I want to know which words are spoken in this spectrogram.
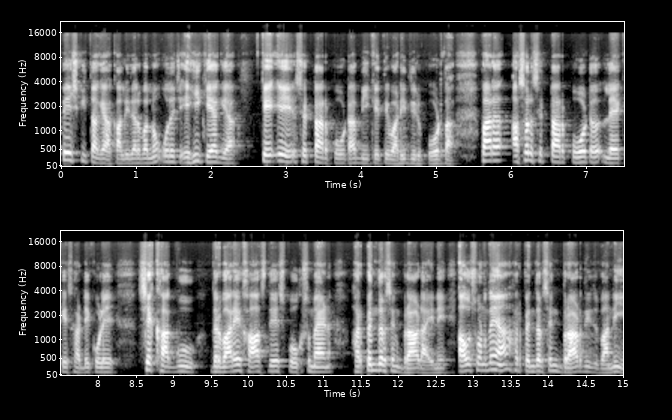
ਪੇਸ਼ ਕੀਤਾ ਗਿਆ ਅਕਾਲੀ ਦਲ ਵੱਲੋਂ, ਉਹਦੇ 'ਚ ਇਹੀ ਕਿਹਾ ਗਿਆ ਕਿ ਇਹ ਸਿੱਟਾ ਰਿਪੋਰਟ ਆ ਬੀਕੇ ਤਿਵਾੜੀ ਦੀ ਰਿਪੋਰਟ ਦਾ। ਪਰ ਅਸਲ ਸਿੱਟਾ ਰਿਪੋਰਟ ਲੈ ਕੇ ਸਾਡੇ ਕੋਲੇ ਸਿੱਖ ਆਗੂ ਦਰਬਾਰੇ ਖਾਸ ਦੇ ਸਪੋਕਸਮੈਨ ਹਰਪਿੰਦਰ ਸਿੰਘ ਬਰਾੜ ਆਏ ਨੇ। ਆਓ ਸੁਣਦੇ ਹਾਂ ਹਰਪਿੰਦਰ ਸਿੰਘ ਬਰਾੜ ਦੀ ਜ਼ੁਬਾਨੀ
